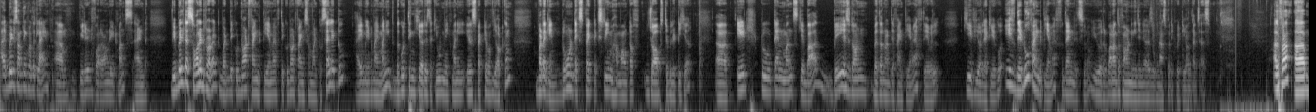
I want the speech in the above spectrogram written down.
I built something for the client. Um, we did it for around eight months and we built a solid product, but they could not find PMF. They could not find someone to sell it to. I made my money. The good thing here is that you make money irrespective of the outcome. But again, don't expect extreme amount of job stability here. Uh, eight to ten months ke baad, based on whether or not they find PMF, they will keep you or let you go. If they do find a PMF, then it's you know you are one of the founding engineers. You can ask for equity, all that jazz. Alpha, um,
